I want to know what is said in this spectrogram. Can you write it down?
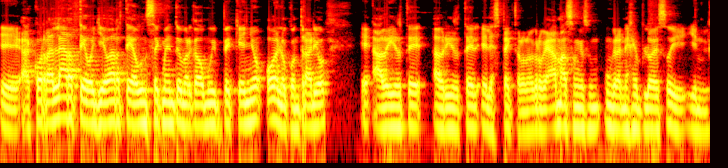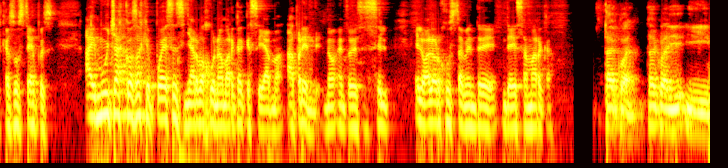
eh, acorralarte o llevarte a un segmento de mercado muy pequeño o, en lo contrario, eh, abrirte, abrirte el espectro. ¿no? Creo que Amazon es un, gran ejemplo de eso y, en el caso de usted, pues, hay muchas cosas que puedes enseñar bajo una marca que se llama Aprende, ¿no? Entonces, ese es el, el valor justamente de, esa marca. Tal cual, tal cual. y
